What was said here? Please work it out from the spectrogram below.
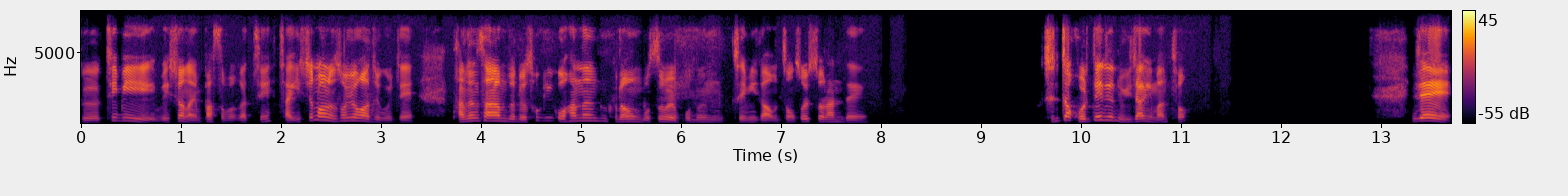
그 TV 미션 임파서블 같이 자기 신원을 속여 가지고 이제 다른 사람들을 속이고 하는 그런 모습을 보는 재미가 엄청 쏠쏠한데 진짜 골 때리는 위장이 많죠. 이제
